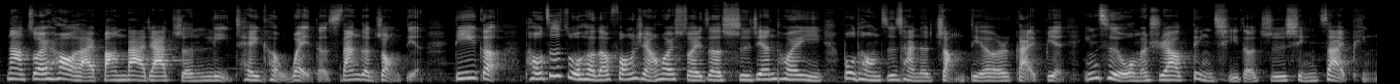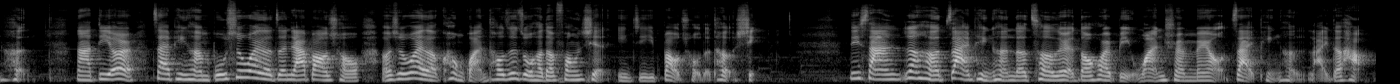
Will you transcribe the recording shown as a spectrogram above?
那最后来帮大家整理 take away 的三个重点。第一个，投资组合的风险会随着时间推移，不同资产的涨跌而改变，因此我们需要定期的执行再平衡。那第二，再平衡不是为了增加报酬，而是为了控管投资组合的风险以及报酬的特性。第三，任何再平衡的策略都会比完全没有再平衡来得好。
